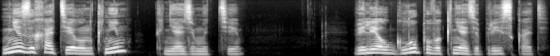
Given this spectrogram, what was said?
Не захотел он к ним, князем, идти. Велел глупого князя приискать.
